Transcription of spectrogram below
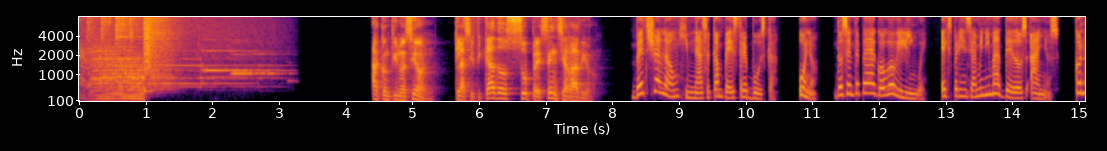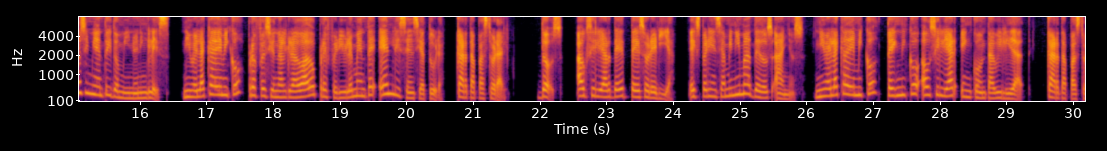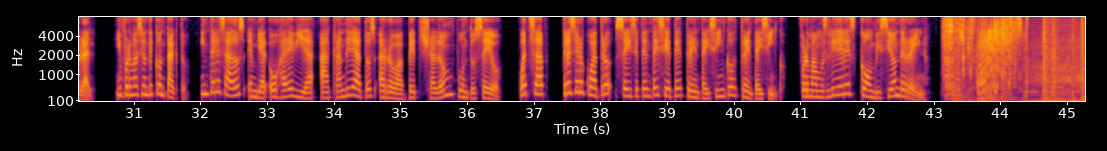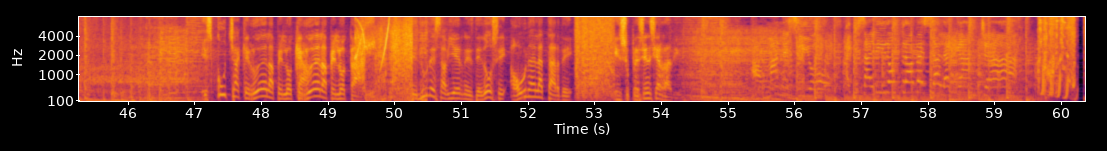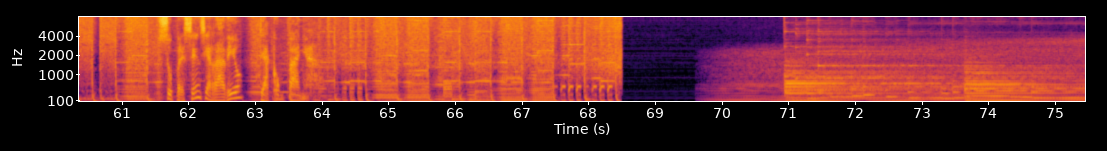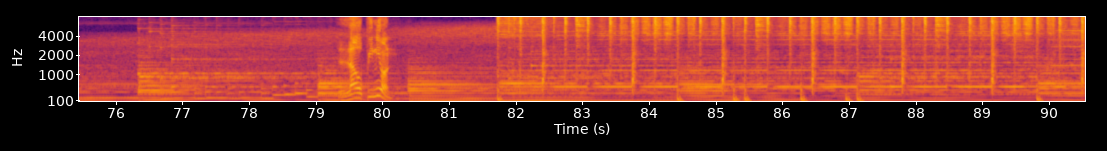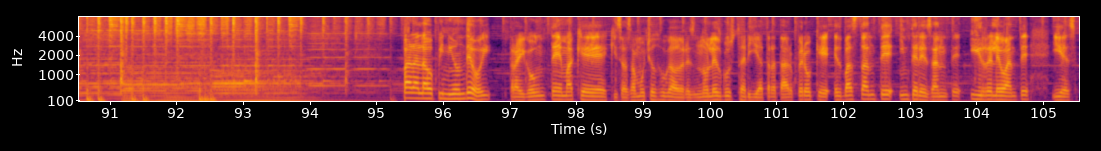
A continuación, clasificados su presencia radio. Bet Shalom Gimnasio Campestre busca 1. Docente pedagogo bilingüe. Experiencia mínima de dos años. Conocimiento y dominio en inglés. Nivel académico, profesional graduado preferiblemente en licenciatura. Carta pastoral. 2. Auxiliar de tesorería. Experiencia mínima de dos años. Nivel académico, técnico auxiliar en contabilidad. Carta pastoral. Información de contacto. Interesados, enviar hoja de vida a candidatos.betshalom.co. WhatsApp 304-677-3535. Formamos líderes con visión de reino. Escucha que ruede la pelota. Que ruede la pelota. De lunes a viernes de 12 a 1 de la tarde en su presencia radio. Amaneció, hay que salir otra vez a la cancha. Su presencia radio te acompaña. La opinión. Para la opinión de hoy, traigo un tema que quizás a muchos jugadores no les gustaría tratar, pero que es bastante interesante y relevante y es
